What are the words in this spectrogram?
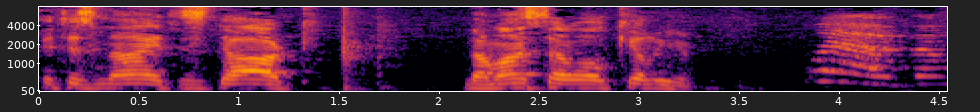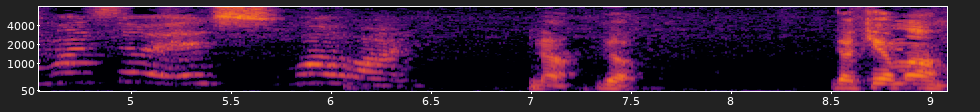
it is night. It's dark. The monster will kill you. No, go. Go to your mom.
